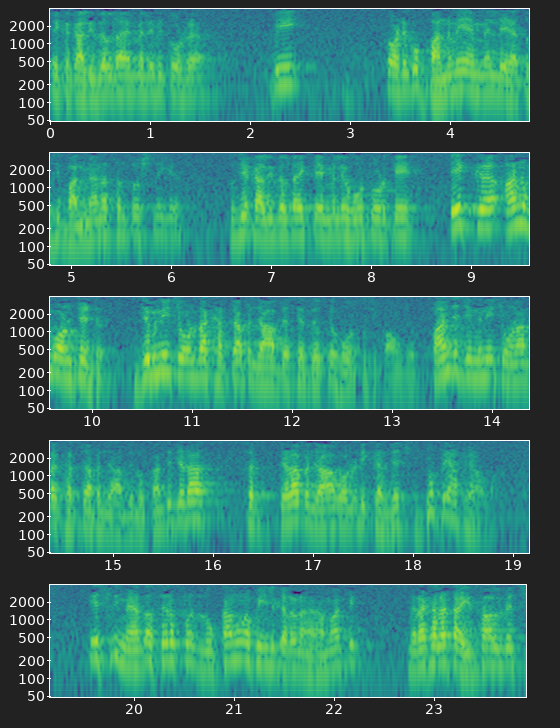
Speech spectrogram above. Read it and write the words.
ਇੱਕ ਅਕਾਲੀ ਦਲ ਦਾ ਐਮਐਲਏ ਵੀ ਤੋੜ ਰਿਹਾ। ਵੀ ਤੁਹਾਡੇ ਕੋਲ 92 ਐਮਐਲਏ ਆ, ਤੁਸੀਂ 92 ਨਾਲ ਸੰਤੁਸ਼ਟ ਨਹੀਂ ਗਏ। ਤੁਸੀਂ ਅਕਾਲੀ ਦਲ ਦਾ ਇੱਕ ਐਮਐਲਏ ਹੋਰ ਤੋੜ ਕੇ ਇੱਕ ਅਨਵਾਂਟਿਡ ਜਿਮਨੀ ਚੋਣ ਦਾ ਖਰਚਾ ਪੰਜਾਬ ਦੇ ਸਿਰ ਦੇ ਉੱਤੇ ਹੋਰ ਤੁਸੀਂ ਪਾਓਗੇ। ਪੰਜ ਜਿਮਨੀ ਚੋਣਾਂ ਦਾ ਖਰਚਾ ਪੰਜਾਬ ਦੇ ਲੋਕਾਂ ਤੇ ਜਿਹੜਾ ਸਰ, ਜਿਹੜਾ ਪੰਜਾਬ ਆਲਰੇਡੀ ਕਰਜ਼ੇ 'ਚ ਡੁੱਬਿਆ ਪਿਆ ਵਾ। ਇਸ ਲਈ ਮੈਂ ਤਾਂ ਸਿਰਫ ਲੋਕਾਂ ਨੂੰ ਅਪੀਲ ਕਰਨ ਆਇਆ ਵਾਂ ਕਿ ਮੇਰਾ ਖਿਆਲ ਹੈ 2.5 ਸਾਲ ਵਿੱਚ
